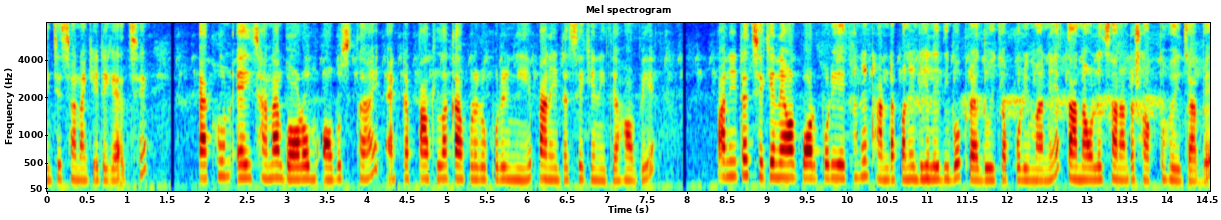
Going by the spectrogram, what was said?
এই যে ছানা কেটে গেছে। এখন এই ছানা গরম অবস্থায় একটা পাতলা কাপড়ের উপরে নিয়ে পানিটা সেকে নিতে হবে। পানিটা ছেঁকে নেওয়ার পরপরই এখানে ঠান্ডা পানি ঢেলে দিব প্রায় দুই কাপ পরিমাণে। তা না হলে ছানাটা শক্ত হয়ে যাবে।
